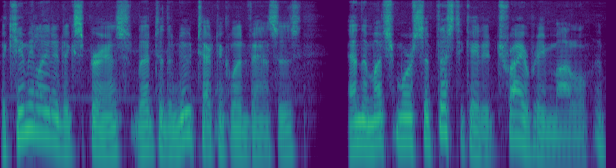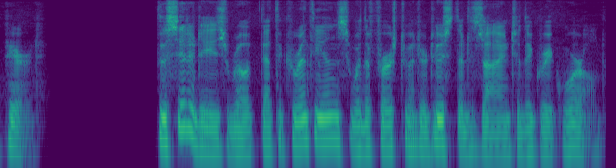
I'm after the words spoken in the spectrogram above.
accumulated experience led to the new technical advances and the much more sophisticated trireme model appeared. Thucydides wrote that the Corinthians were the first to introduce the design to the Greek world,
